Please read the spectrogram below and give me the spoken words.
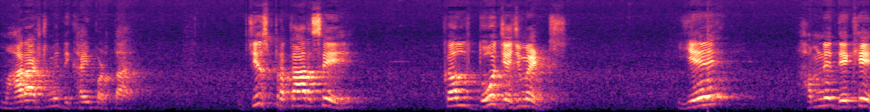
महाराष्ट्र में दिखाई पड़ता है। जिस प्रकार से कल दो जजमेंट्स ये हमने देखे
